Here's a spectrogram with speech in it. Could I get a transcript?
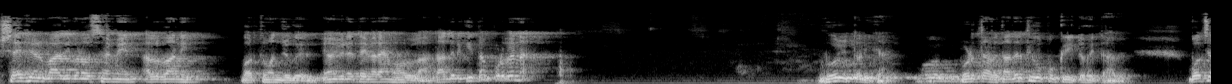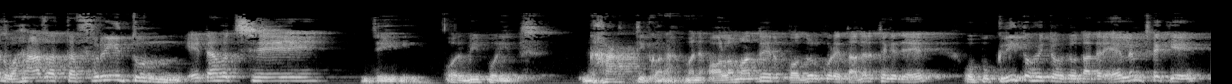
শেখ বাজিবন ওসামিন আলবানী, বর্তমান যুগের তাদের কিতাব পড়বে না। ভুল তরিকা। পড়তে হবে, তাদের থেকে উপকৃত হইতে হবে। বলছেন, ওয়াহাজা তফরিতুন এটা হচ্ছে জি, ওর বিপরীত, ঘাটতি করা। মানে অলমাদের কদর করে তাদের থেকে যে উপকৃত হইতে হতো তাদের এলএম থেকে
